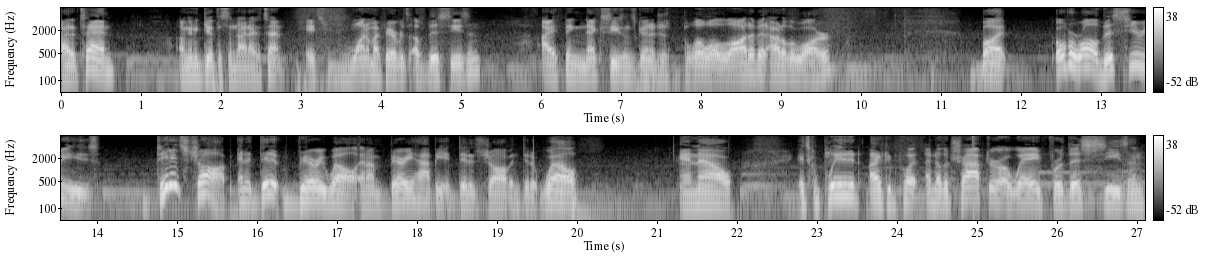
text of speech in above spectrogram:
out of 10, I'm to give this a 9 out of 10. It's one of my favorites of this season. I think next season's to just blow a lot of it out of the water. But overall, this series did its job and it did it very well. And I'm very happy it did its job and did it well. And now it's completed. I can put another chapter away for this season,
